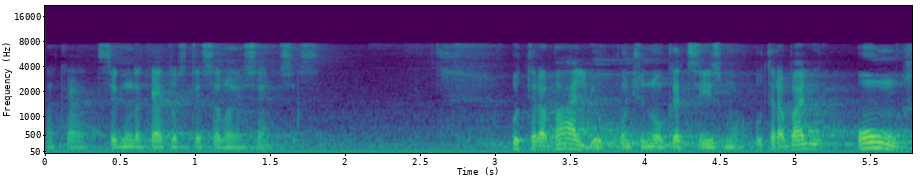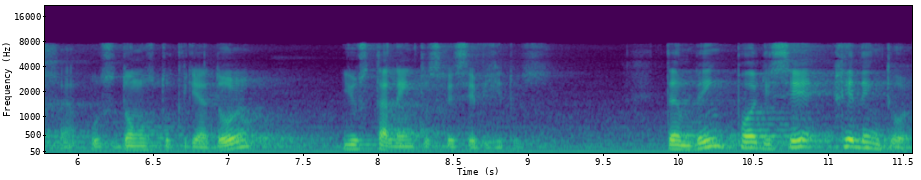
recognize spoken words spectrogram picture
na segunda carta aos Tessalonicenses. O trabalho, continua o catecismo, o trabalho honra os dons do Criador e os talentos recebidos. Também pode ser redentor,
